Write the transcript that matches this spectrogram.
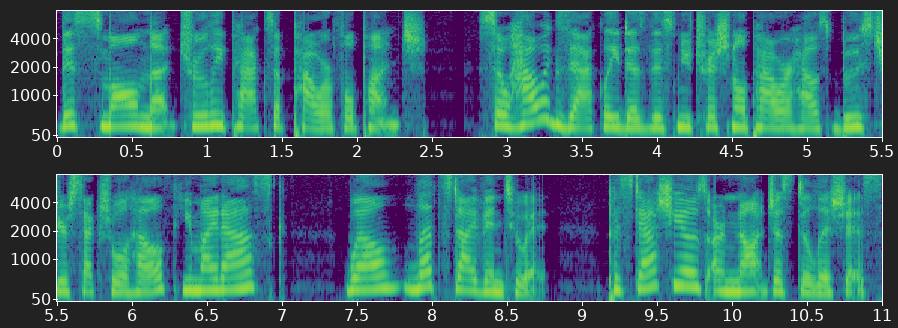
This small nut truly packs a powerful punch. So how exactly does this nutritional powerhouse boost your sexual health, you might ask? Well, let's dive into it. Pistachios are not just delicious,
